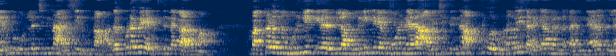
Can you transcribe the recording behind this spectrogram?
எறும்பு கூட்டுல சின்ன அரிசி இருக்கும்ல அதை கூட போய் எடுத்து தின்ன காலமா மக்கள் வந்து முருங்கைக்கீரை இருக்கலாம் முருங்கைக்கீரை மூணு நேரம் அவிச்சு தின்னு அப்படி ஒரு உணவே கிடைக்காம இருந்த கண் நேரத்துல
